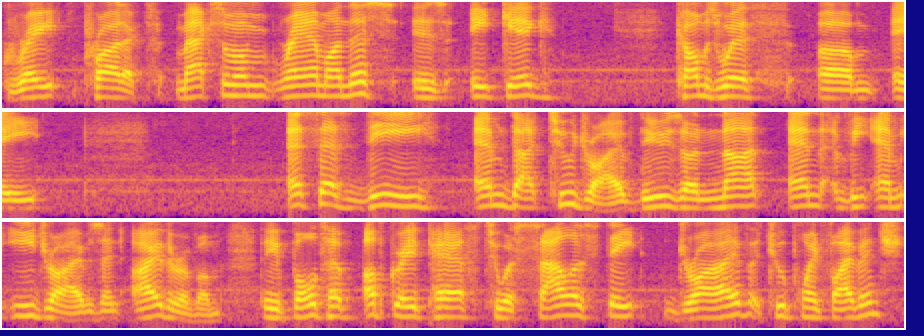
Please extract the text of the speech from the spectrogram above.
Great product. Maximum RAM on this is 8 gig. Comes with um, a SSD M.2 drive. These are not NVMe drives in either of them. They both have upgrade paths to a solid state drive, 2.5 inch.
